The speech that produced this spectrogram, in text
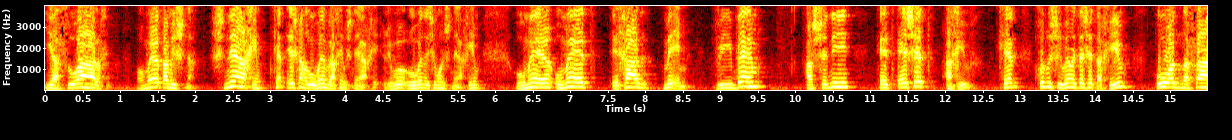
היא אסורה על אחיו. אומרת המשנה, שני אחים, כן, יש כאן ראובן ואחים שני אחים, ראובן ושמעון שני אחים, הוא אומר, הוא מת אחד מהם, ואיבם השני את אשת אחיו, כן? חוץ משהוא איבם את אשת אחיו, הוא עוד נשא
